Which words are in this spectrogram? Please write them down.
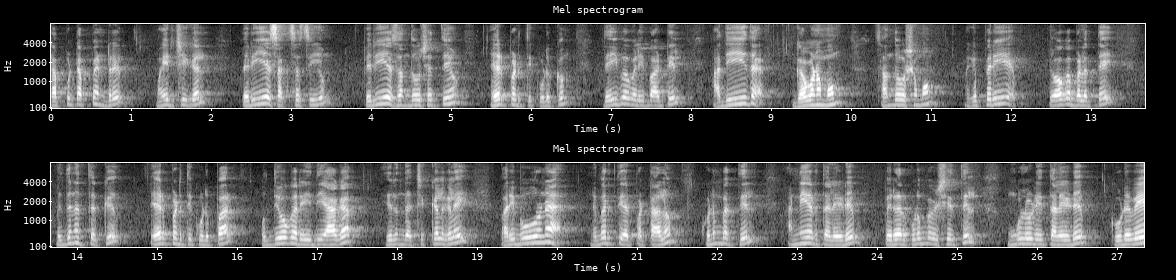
டப்பு டப்பென்று முயற்சிகள் பெரிய சக்ஸஸையும் பெரிய சந்தோஷத்தையும் ஏற்படுத்தி கொடுக்கும். தெய்வ வழிபாட்டில் அதீத கவனமும் சந்தோஷமும் மிகப்பெரிய யோக பலத்தை மிதுனத்துக்கு ஏற்படுத்தி கொடுப்பார். உத்தியோக ரீதியாக இருந்த சிக்கல்களை பரிபூர்ண நிவர்த்தி ஏற்பட்டாலும் குடும்பத்தில் அந்நியர் தலையீடு பிறர் குடும்ப விஷயத்தில் உங்களுடைய தலையீடு கூடவே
